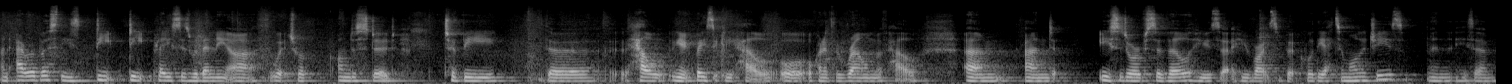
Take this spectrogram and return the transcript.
and Erebus, these deep, deep places within the earth, which were understood to be the hell, you know, basically hell or, or kind of the realm of hell. Um, and Isidore of Seville, who's uh, who writes a book called The Etymologies, and he's a a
